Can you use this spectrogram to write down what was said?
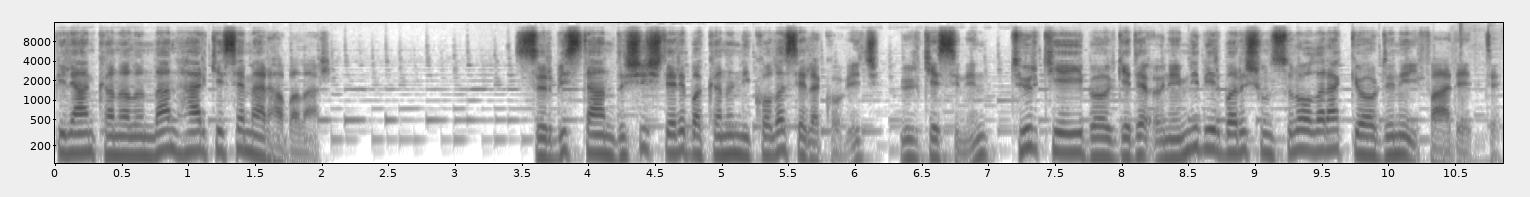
Plan kanalından herkese merhabalar. Sırbistan Dışişleri Bakanı Nikola Selakovic, ülkesinin Türkiye'yi bölgede önemli bir barış unsuru olarak gördüğünü ifade etti.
